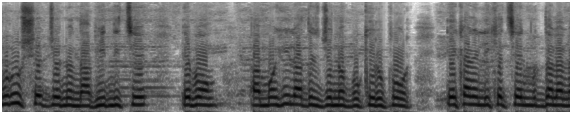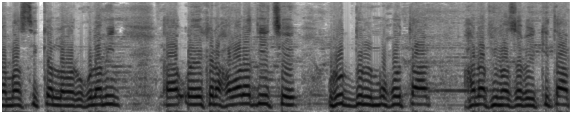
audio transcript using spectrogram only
পুরুষের জন্য নাভির নিচে এবং মহিলাদের জন্য বুকের উপর। এখানে লিখেছেন মুদ্দালাল নামাজ শিক্ষা আল্লামা রুহুল আমিন। এখানে হাওয়ালা দিয়েছে, রুদ্দুল মোহতার হানাফি মাজাবের কিতাব,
